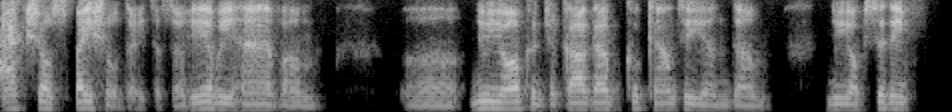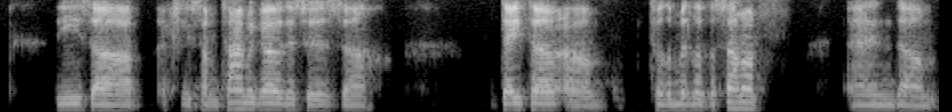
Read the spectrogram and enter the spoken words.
actual spatial data. So here we have um, uh, New York and Chicago, Cook County and um, New York City. These are actually some time ago. This is uh, data um, till the middle of the summer. And um,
